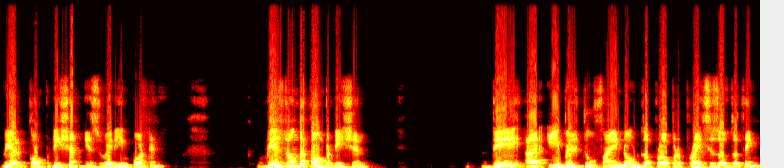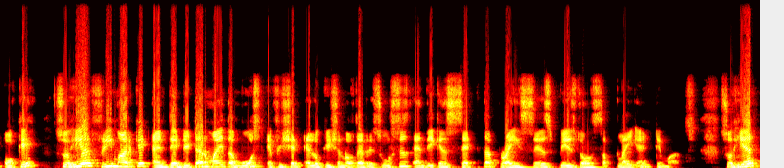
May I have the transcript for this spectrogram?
where competition is very important. Based on the competition, they are able to find out the proper prices of the thing. Okay. So here free market and they determine the most efficient allocation of the resources and they can set the prices based on supply and demands. So here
